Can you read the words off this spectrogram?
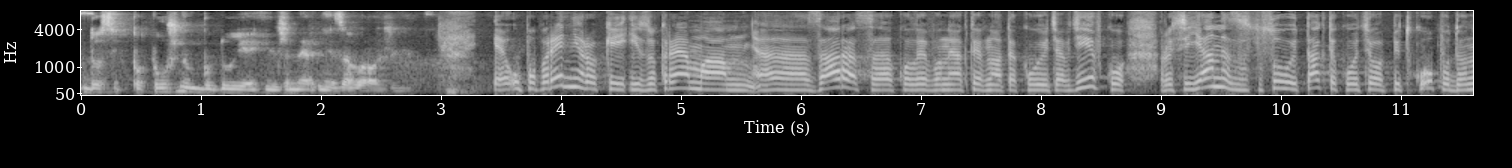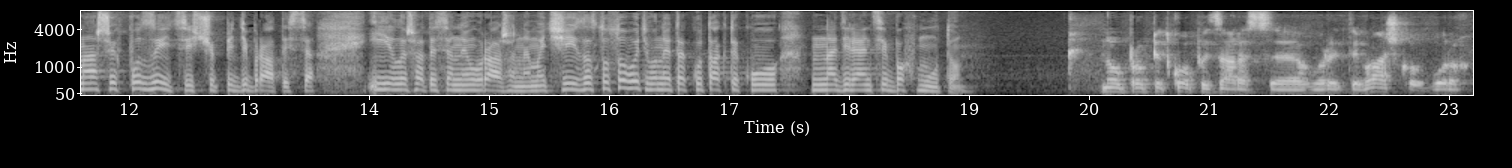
досить потужно будує інженерні загородження. Е, У попередні роки, і зокрема е, зараз, е, коли вони активно атакують Авдіївку, росіяни застосовують тактику цього підкопу до наших позицій, щоб підібратися і лишатися неураженими. Чи застосовують вони таку тактику на ділянці Бахмуту? Ну про підкопи зараз говорити важко. Ворог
